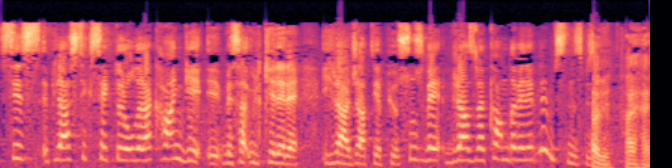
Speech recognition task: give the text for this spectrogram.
Siz plastik sektörü olarak hangi e, mesela ülkelere ihracat yapıyorsunuz ve biraz rakam da verebilir misiniz bize? Tabii hay hay.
